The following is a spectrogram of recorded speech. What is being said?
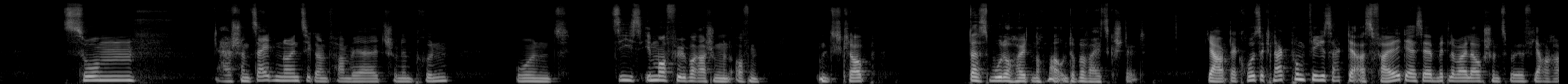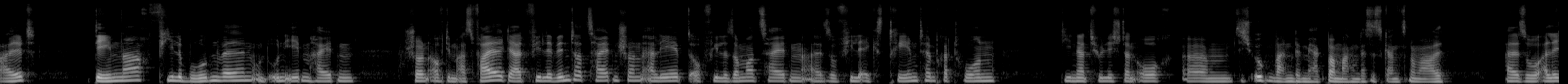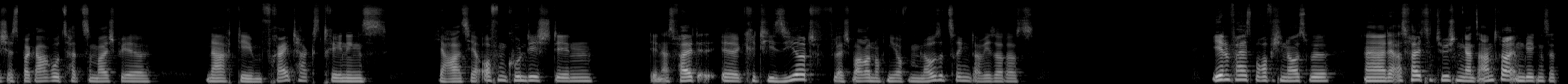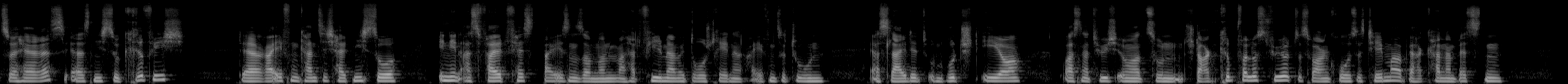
zum, ja, schon seit den 90ern fahren wir ja jetzt schon in Brünn. Und sie ist immer für Überraschungen offen. Und ich glaube, das wurde heute nochmal unter Beweis gestellt. Ja, der große Knackpunkt, wie gesagt, der Asphalt, der ist ja mittlerweile auch schon zwölf Jahre alt. Demnach viele Bodenwellen und Unebenheiten schon auf dem Asphalt. Der hat viele Winterzeiten schon erlebt, auch viele Sommerzeiten, also viele Extremtemperaturen, die natürlich dann auch ähm, sich irgendwann bemerkbar machen. Das ist ganz normal. Also Aleix Espargaro hat zum Beispiel nach dem Freitagstrainings ja, sehr offenkundig den, den Asphalt äh, kritisiert. Vielleicht war er noch nie auf dem Lausitzring, da weiß er das. Jedenfalls, worauf ich hinaus will, äh, der Asphalt ist natürlich ein ganz anderer im Gegensatz zur RS. Er ist nicht so griffig. Der Reifen kann sich halt nicht so in den Asphalt festbeißen, sondern man hat viel mehr mit durchdrehenden Reifen zu tun. Er slidet und rutscht eher, was natürlich immer zu einem starken Gripverlust führt. Das war ein großes Thema. Wer kann am besten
